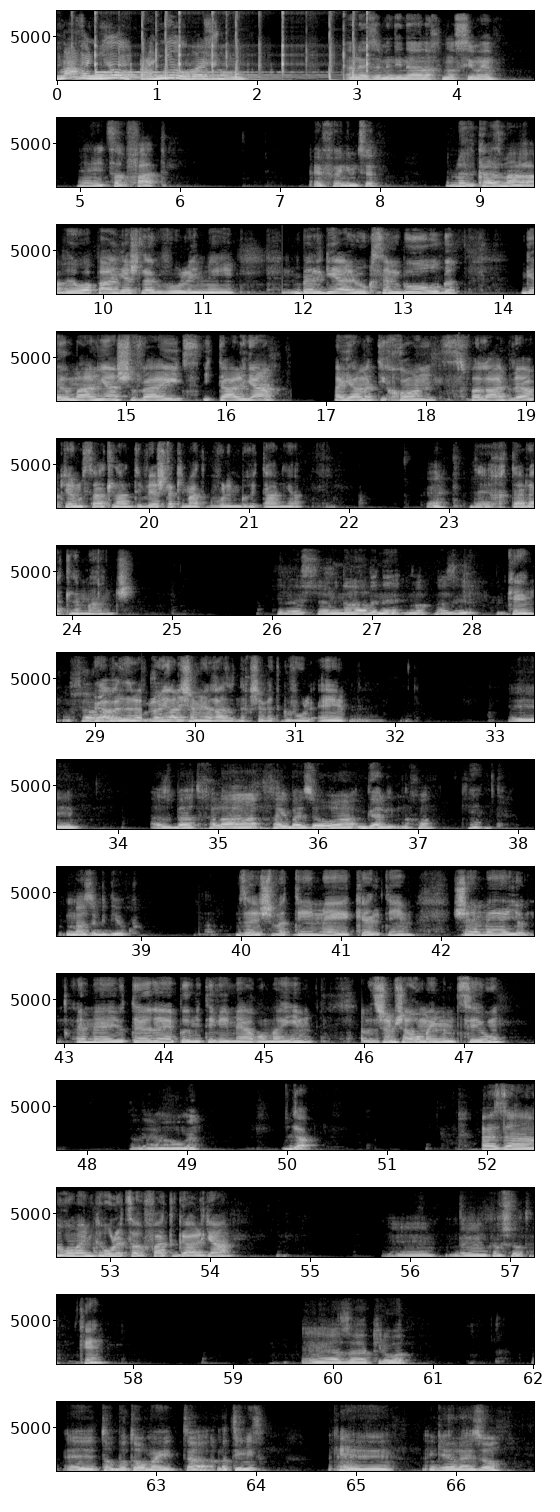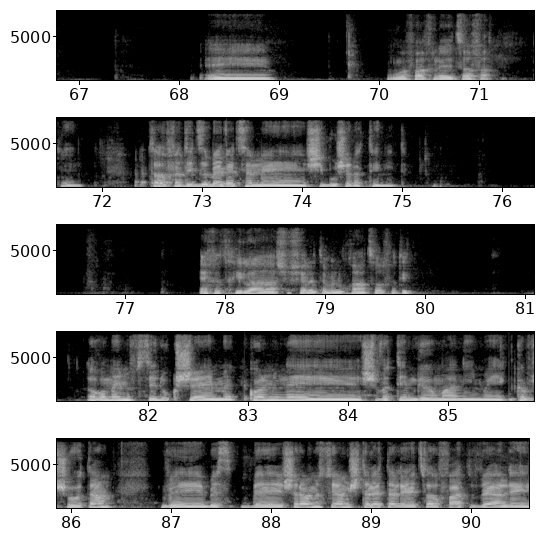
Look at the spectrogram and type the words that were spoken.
מה אבל זום? אני לא בזום. על איזה מדינה אנחנו עושים היום? אה, צרפת. איפה היא נמצאת? מרכז מערב אירופה, יש לה גבול עם אה, בלגיה, לוקסמבורג, גרמניה, שווייץ, איטליה, הים התיכון, ספרד והאוקיינוס האטלנטי, ויש לה כמעט גבול עם בריטניה. אוקיי. דרך תעלת למאנץ'. כאילו יש מנהרה ביניהם, לא? אז היא- כן. אפשר... לא, אבל זה לא- לא נראה לי שהמנהרה הזאת נחשבת גבול. אה, אה, אז בהתחלה חיו באזור הגלים, נכון? כן. מה זה בדיוק? זה שבטים אה, קלטים שהם אה, יו- הם אה, יותר אה, פרימיטיביים מהרומאים. זה שם שהרומאים המציאו. אתה יודע מה הוא אומר? לא. אז הרומאים קראו לצרפת גליה. אה, והם כבשו אותה. כן. אה, אז ה- כאילו התרבות הרומאית הלטינית כן. אה, הגיעה לאזור. אה, הוא הפך לצרפת. כן. צרפתית זה בעצם אה, שיבוש של לטינית. איך התחילה שושלת המלוכה הצרפתית? הרומאים הפסידו כשהם כל מיני שבטים גרמנים אה, כבשו אותם ובשלב מסוים השתלט על אה, צרפת ועל אה,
